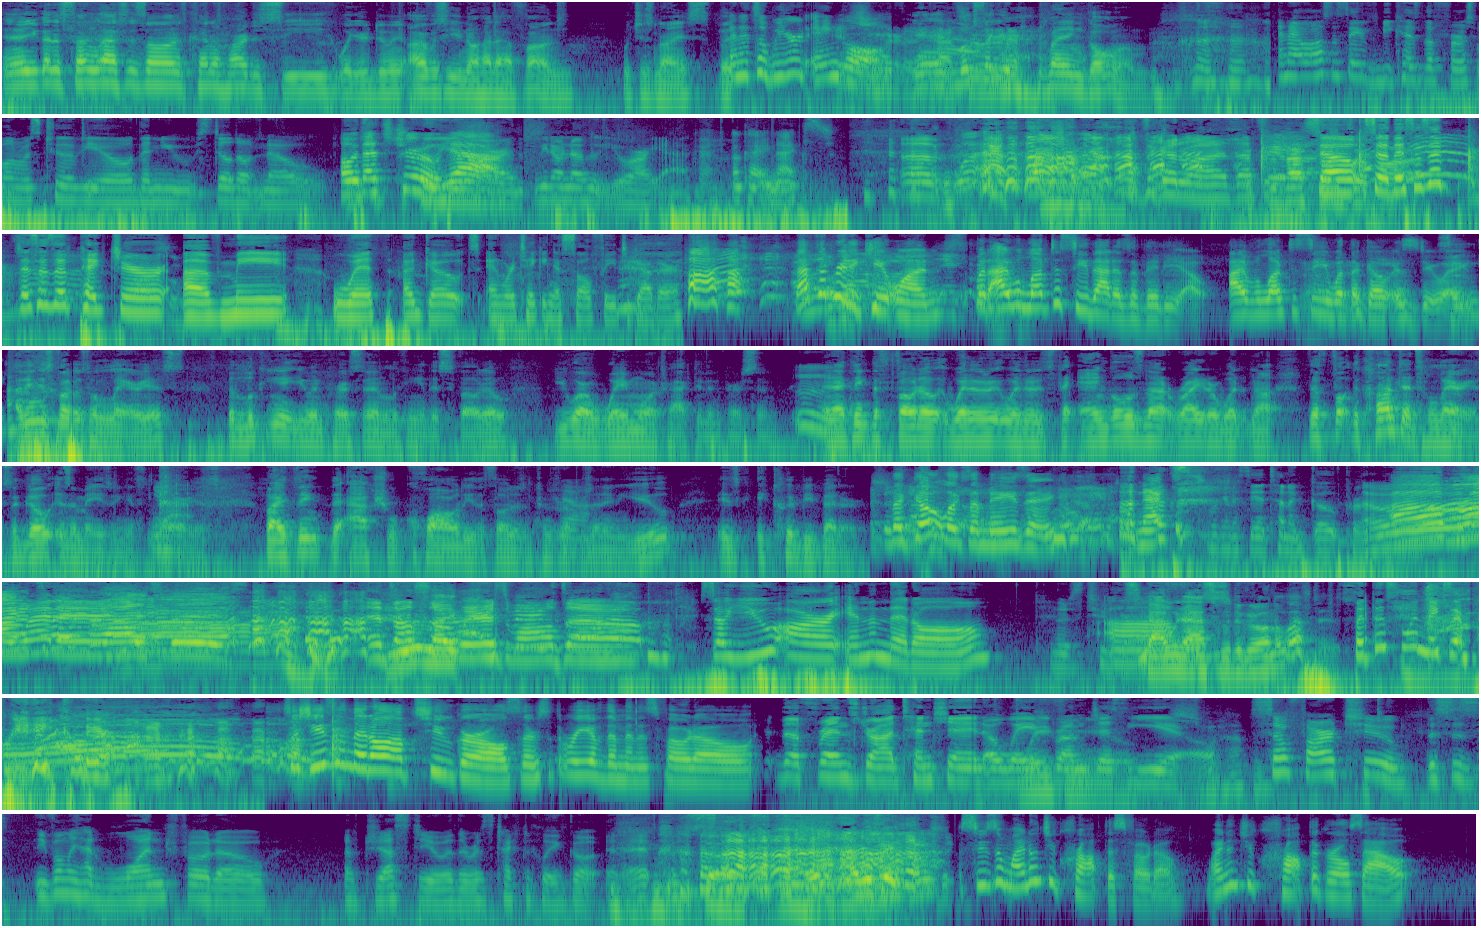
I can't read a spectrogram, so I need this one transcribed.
Yeah, you got the sunglasses on. It's kind of hard to see what you're doing. Obviously, you know how to have fun, which is nice. But And it's a weird angle. yeah, it looks like you're playing Gollum. And I will also say because the first one was two of you, then you still don't know. Oh, that's true. Yeah. We don't know who you are yet. Okay, next. Um, That's a good one. That's a good So, so this is a this is a picture of me with a goat, and we're taking a selfie together. That's a pretty cute one. But I would love to see that as a video. I would love to see what the goat is doing. I think this photo is hilarious. But looking at you in person and looking at this photo, you are way more attractive in person. Mm. And I think the photo, whether whether it's the angle is not right or whatnot, the fo- the content's hilarious. The goat is amazing. It's hilarious. But I think the actual quality of the photos in terms of representing you is it could be better. The goat looks amazing. Next. We're gonna see a ton of goat profiles. Oh, oh Brian. It's You're also like- Where's Waldo? So you are in the middle. There's two See, I would ask who the girl on the left is. But this one makes it pretty oh. clear. So she's in the middle of two girls. There's three of them in this photo. The friends draw attention away, Away from, from you. just you. So far, too, this is you've only had one photo of just you, and there was technically a goat in it. So, I would say Susan, why don't you crop this photo? Why don't you crop the girls out?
